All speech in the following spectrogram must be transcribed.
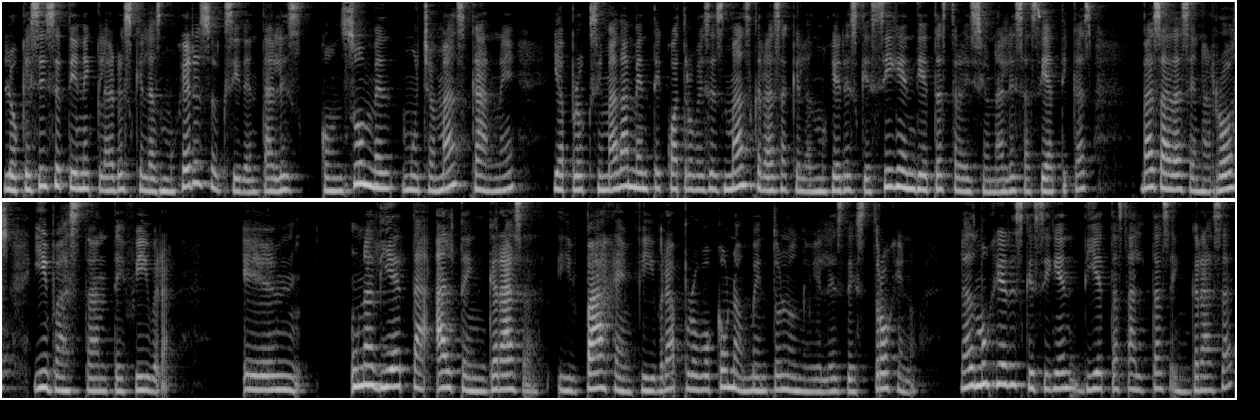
lo que sí se tiene claro es que las mujeres occidentales consumen mucha más carne y aproximadamente cuatro veces más grasa que las mujeres que siguen dietas tradicionales asiáticas basadas en arroz y bastante fibra. Em, una dieta alta en grasa y baja en fibra provoca un aumento en los niveles de estrógeno. Las mujeres que siguen dietas altas en grasa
